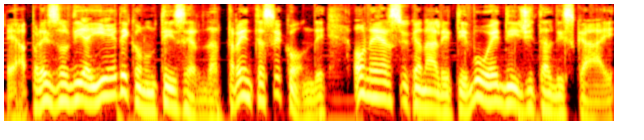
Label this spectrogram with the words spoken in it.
e ha preso via ieri con un teaser teaser da 30 secondi on air sui canali TV e digital di Sky,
